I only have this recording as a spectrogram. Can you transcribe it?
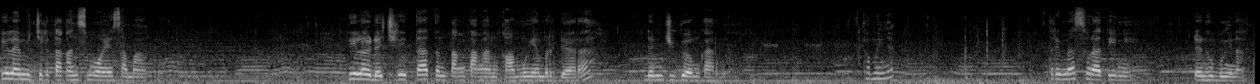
Lila yang menceritakan semuanya sama aku. Lila udah cerita tentang tangan kamu yang berdarah dan juga Om Karno. Kamu ingat? Terima surat ini dan hubungin aku.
